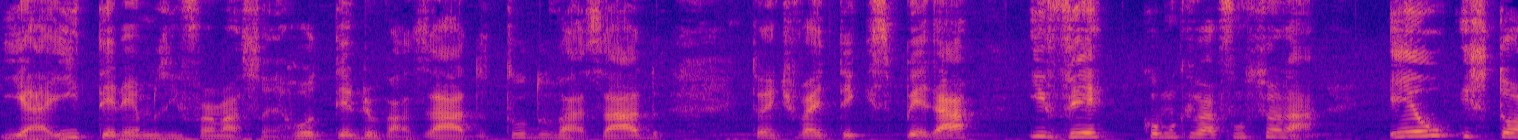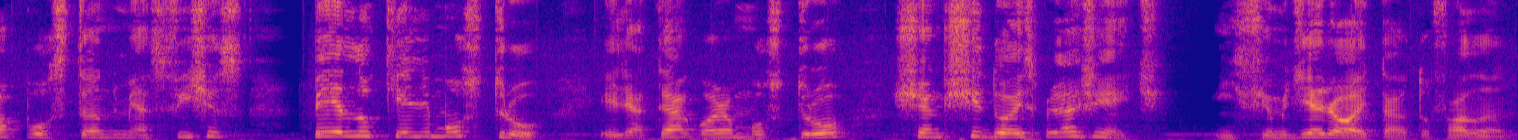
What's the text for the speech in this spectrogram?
e aí teremos informações, roteiro vazado, tudo vazado, então a gente vai ter que esperar e ver como que vai funcionar. Eu estou apostando minhas fichas pelo que ele mostrou. Ele até agora mostrou Shang-Chi 2 pra gente, em filme de herói, tá? Eu tô falando.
